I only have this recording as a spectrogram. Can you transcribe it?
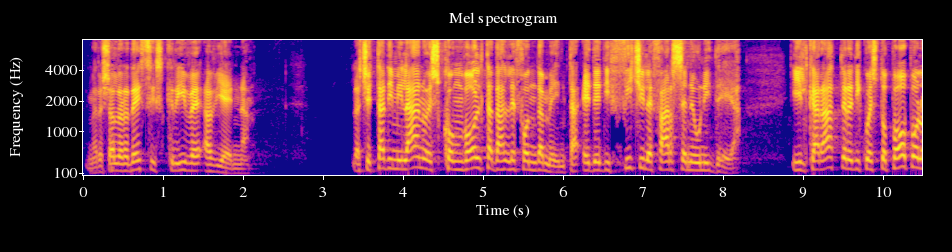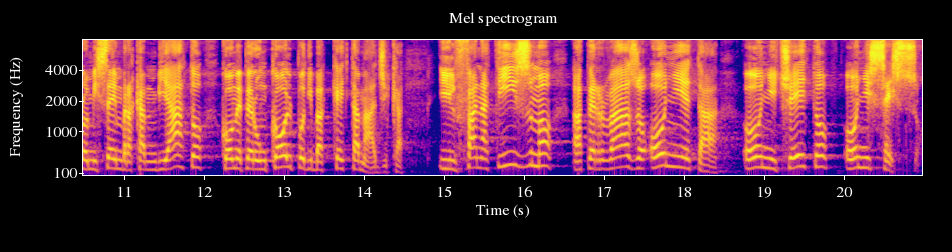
Il maresciallo Radetzky scrive a Vienna, la città di Milano è sconvolta dalle fondamenta ed è difficile farsene un'idea. Il carattere di questo popolo mi sembra cambiato come per un colpo di bacchetta magica. Il fanatismo ha pervaso ogni età, ogni ceto, ogni sesso.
